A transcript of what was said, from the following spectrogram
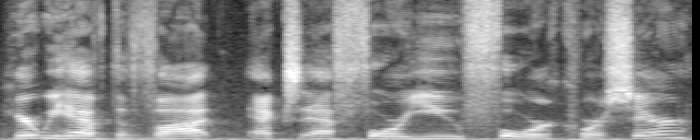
Here we have the Vought XF-4U-4 Corsair.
